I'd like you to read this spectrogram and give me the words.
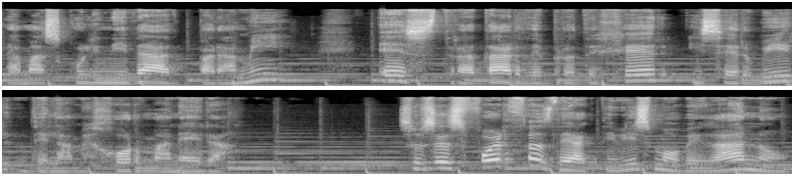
la masculinidad para mí es tratar de proteger y servir de la mejor manera. Sus esfuerzos de activismo vegano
